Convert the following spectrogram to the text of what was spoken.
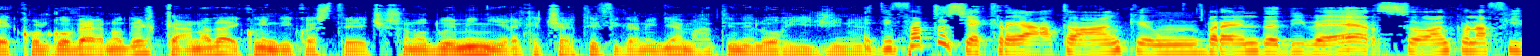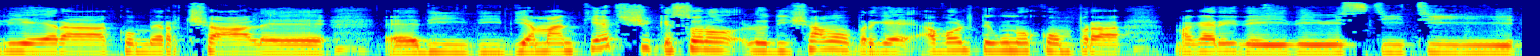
e col governo del Canada, e quindi queste, ci sono due miniere che certificano i diamanti nell'origine. E di fatto si è creato anche un brand diverso, anche una filiera commerciale eh, di, di diamanti etici che sono, lo diciamo perché a volte uno compra magari dei, dei vestiti,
